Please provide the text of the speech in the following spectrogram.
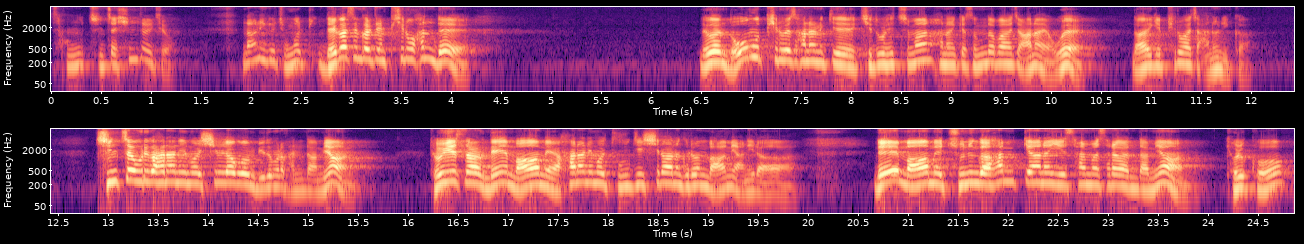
정, 진짜 힘들죠. 나는 이게 정말 내가 생각할 땐 필요한데 내가 너무 필요해서 하나님께 기도를 했지만 하나님께서 응답하지 않아요. 왜? 나에게 필요하지 않으니까. 진짜 우리가 하나님을 신뢰하고 믿음으로 간다면 더 이상 내 마음에 하나님을 두기 싫어하는 그런 마음이 아니라 내 마음에 주님과 함께하는 이 삶을 살아간다면 결코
